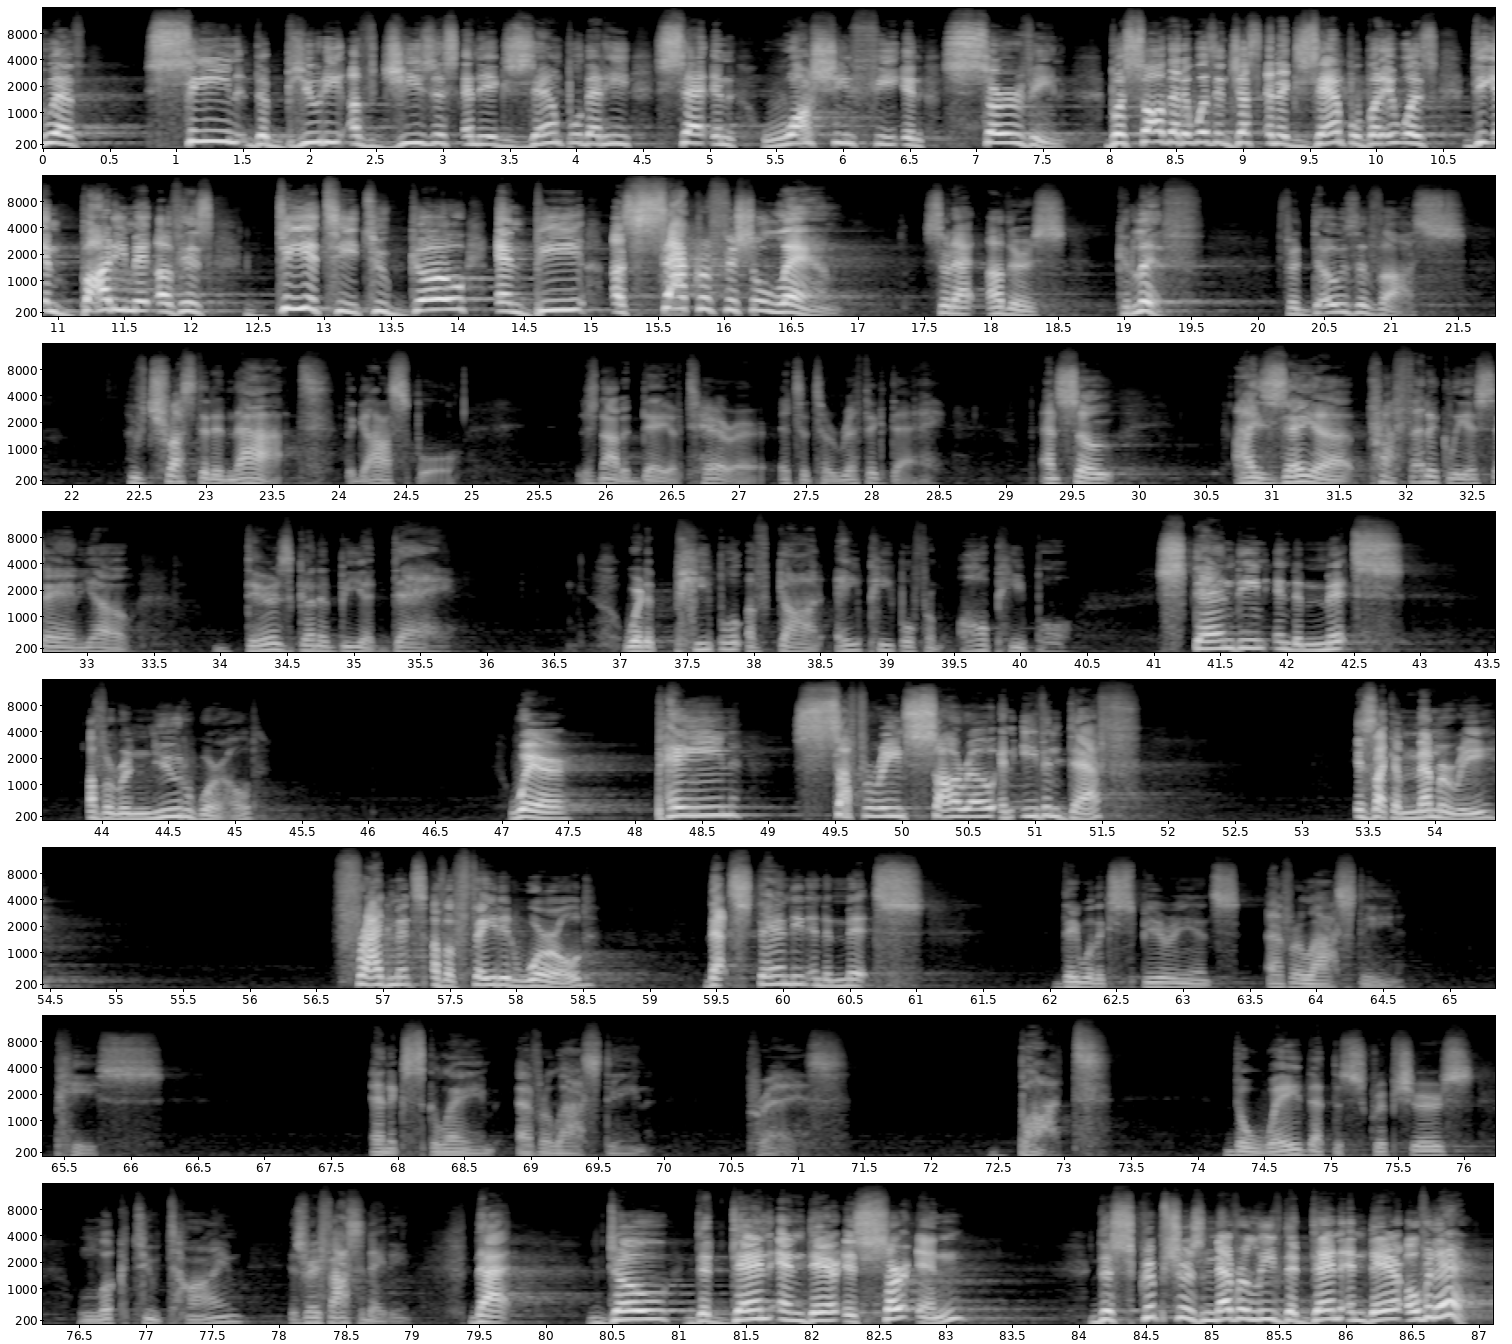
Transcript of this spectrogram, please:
who have seen the beauty of Jesus and the example that he set in washing feet and serving, but saw that it wasn't just an example, but it was the embodiment of his deity to go and be a sacrificial lamb so that others could live. For those of us who've trusted in that, the gospel, it's not a day of terror, it's a terrific day. And so Isaiah prophetically is saying, yo, there's gonna be a day where the people of God, a people from all people, standing in the midst of a renewed world where pain, suffering, sorrow, and even death is like a memory, fragments of a faded world, that standing in the midst, they will experience everlasting peace and exclaim everlasting praise. But the way that the scriptures look to time is very fascinating. That though the then and there is certain, the scriptures never leave the then and there over there.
